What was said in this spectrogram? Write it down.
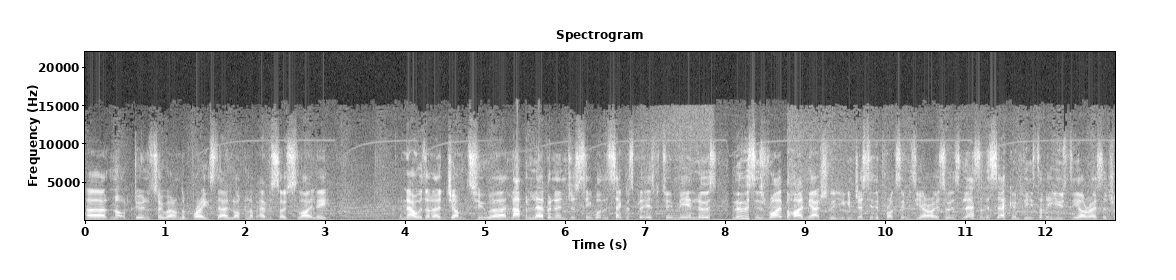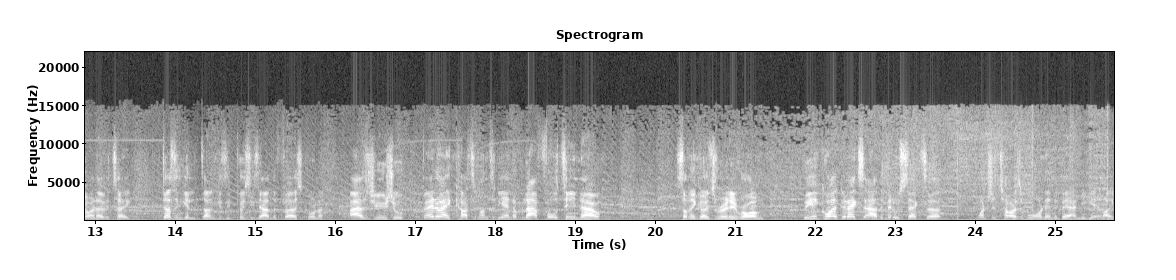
Uh, not doing so well on the brakes there, locking up ever so slightly. And now we're going to jump to uh, lap 11 and just see what the sector split is between me and Lewis. Lewis is right behind me actually. You can just see the proximity arrow. So it's less than a second. He's going to use DRS to try and overtake. Doesn't get it done because he pushes out the first corner as usual. But anyway, cutting on to the end of lap 14 now. Something goes really wrong. We get quite a good exit out of the middle sector once your tyres are worn in a bit and you get like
